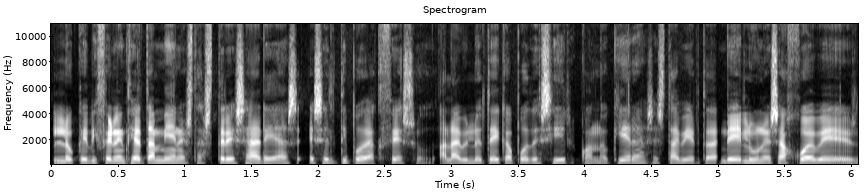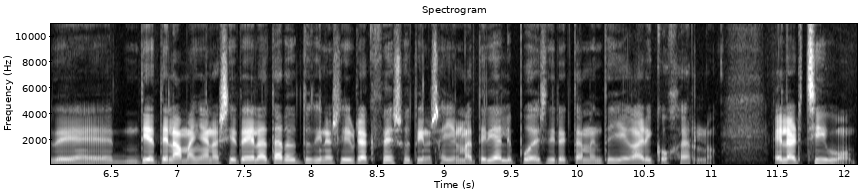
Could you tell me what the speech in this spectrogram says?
Lo que diferencia también estas tres áreas es el tipo de acceso. A la biblioteca puedes ir cuando quieras, está abierta de lunes a jueves de 10 de la mañana a 7 de la tarde, tú tienes libre acceso, tienes ahí el material y puedes directamente llegar y cogerlo. El archivo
